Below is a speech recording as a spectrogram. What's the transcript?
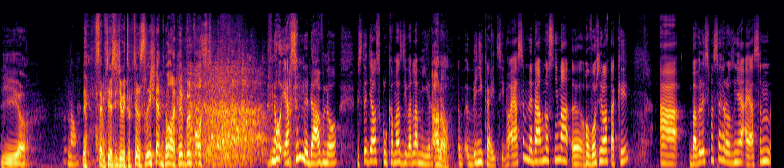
Jo. No. Jsem chtěl říct, že bych to chtěl slyšet, no ale nebyl post. no, já jsem nedávno, vy jste dělal s klukama z divadla Mír. Ano. jo? Vynikající. No a já jsem nedávno s nima uh, hovořila taky a bavili jsme se hrozně a já jsem, uh,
